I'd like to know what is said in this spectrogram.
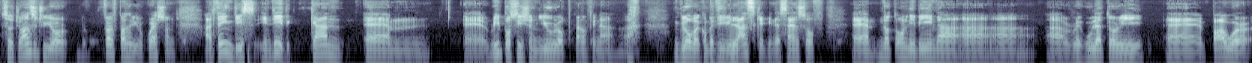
So to answer to your first part of your question, I think this indeed can um, uh, reposition Europe kind of in a, a, global competitive landscape in the sense of um, not only being a, a, a regulatory uh, power,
